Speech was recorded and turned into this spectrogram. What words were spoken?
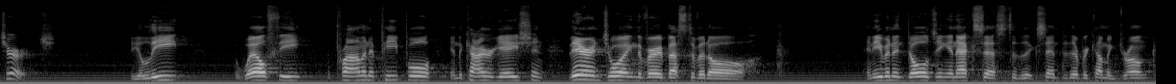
church. The elite, the wealthy, the prominent people in the congregation, they're enjoying the very best of it all. And even indulging in excess to the extent that they're becoming drunk.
